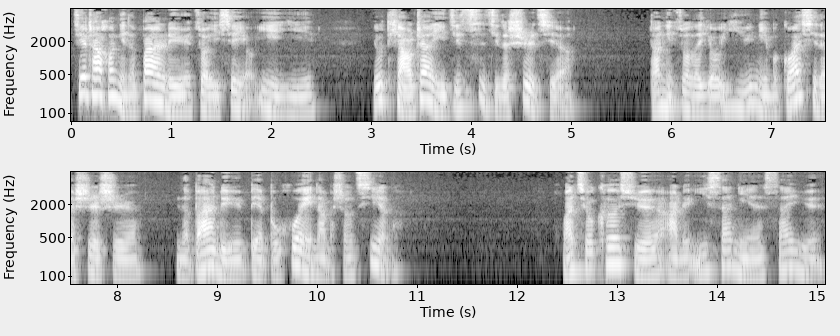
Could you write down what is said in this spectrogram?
经常和你的伴侣做一些有意义、有挑战以及刺激的事情。当你做了有益于你们关系的事时，你的伴侣便不会那么生气了。环球科学，二零一三年三月。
